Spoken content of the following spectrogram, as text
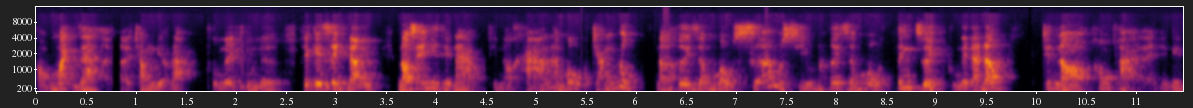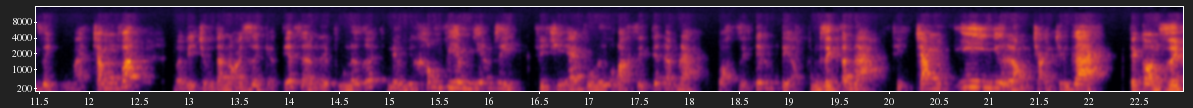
phóng mạnh ra ở, ở trong niệu đạo của người phụ nữ. Thế cái dịch đấy nó sẽ như thế nào thì nó khá là màu trắng đục nó hơi giống màu sữa một xíu nó hơi giống màu tinh dịch của người đàn ông. Chứ nó không phải là những cái dịch mà trong vắt. Bởi vì chúng ta nói dịch ở tiết ra người phụ nữ ấy, nếu như không viêm nhiễm gì thì chị em phụ nữ hoặc dịch tiết âm đạo hoặc dịch tiết âm tiểu dịch âm đạo thì trong y như lòng trắng trứng gà thế còn dịch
